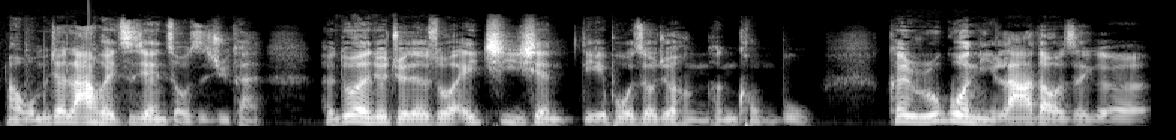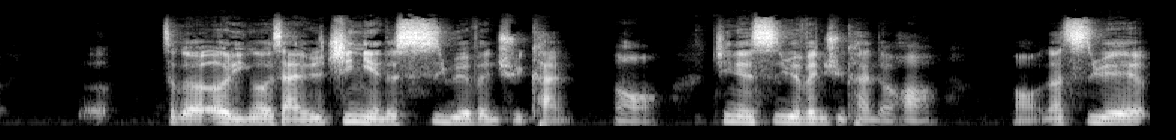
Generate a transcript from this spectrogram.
啊，我们就拉回之前走势去看。很多人就觉得说，哎，季线跌破之后就很很恐怖。可是如果你拉到这个这个二零二三，也就是今年的四月份去看哦，今年四月份去看的话，哦，那四月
